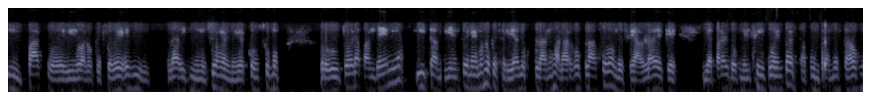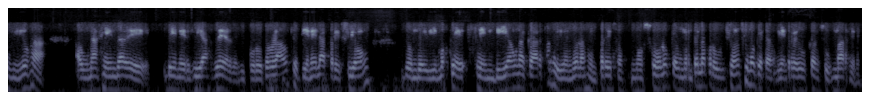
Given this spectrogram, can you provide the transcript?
impacto debido a lo que fue la disminución en el nivel de consumo producto de la pandemia y también tenemos lo que serían los planes a largo plazo donde se habla de que ya para el 2050 está apuntando Estados Unidos a, a una agenda de, de energías verdes y por otro lado se tiene la presión donde vimos que se envía una carta pidiendo a las empresas no solo que aumenten la producción sino que también reduzcan sus márgenes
